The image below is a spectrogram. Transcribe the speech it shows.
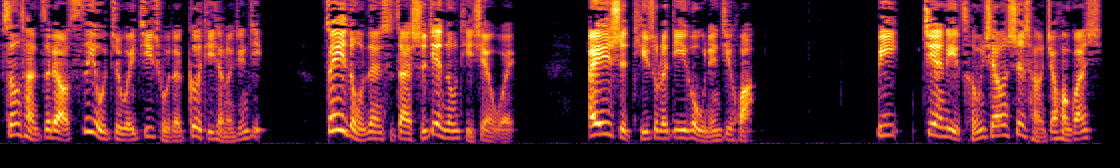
生产资料私有制为基础的个体小农经济。这种认识在实践中体现为：A 是提出了第一个五年计划；B 建立城乡市场交换关系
